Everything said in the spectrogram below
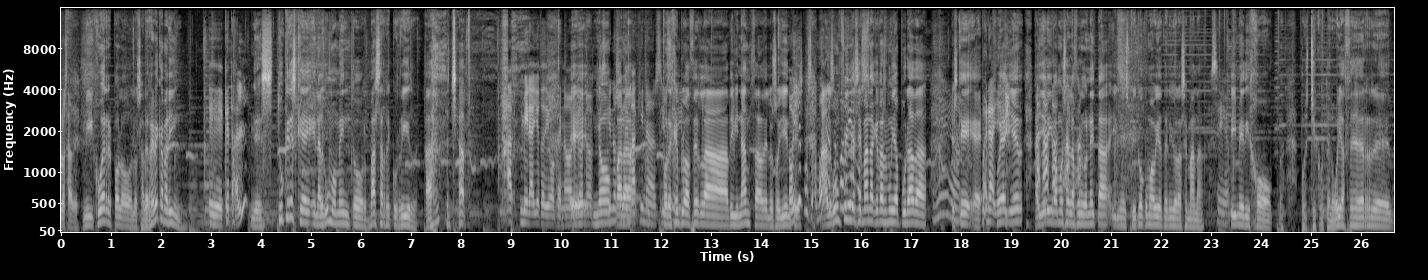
lo sabe. Mi cuerpo lo, lo sabe. Rebeca Marín, Eh, ¿Qué tal? es- ¿tú crees que en algún momento vas a recurrir a chat? Ah, mira, yo te digo que no. eh, yo no, yo es que no para, soy de máquinas. por soy- ejemplo, hacer la adivinanza de los oyentes. Oye, pues, bueno, algún fin de semana que vas muy apurada. Ah. Es que eh, Bueno, fue ayer. ayer, ayer íbamos en la furgoneta y me explicó cómo había tenido la semana. Sí. Y me dijo, pues chico, te lo voy a hacer eh,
